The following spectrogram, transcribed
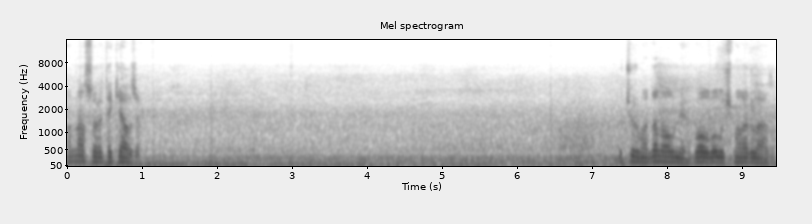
Ondan sonra teke alacağım. Uçurmadan olmuyor. Bol bol uçmaları lazım.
